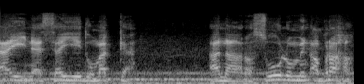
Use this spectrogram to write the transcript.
أين سيد مكة؟ أنا رسول من أبرهة.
